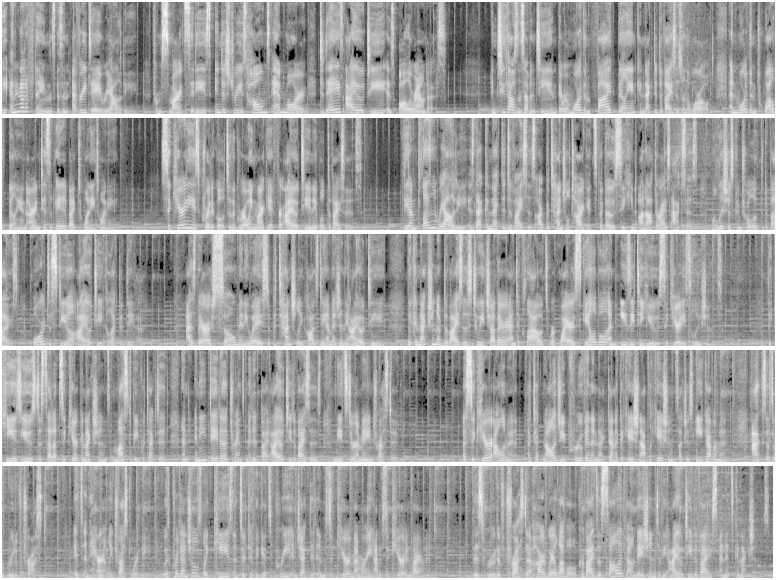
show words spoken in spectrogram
The Internet of Things is an everyday reality. From smart cities, industries, homes, and more, today's IoT is all around us. In 2017, there were more than 5 billion connected devices in the world, and more than 12 billion are anticipated by 2020. Security is critical to the growing market for IoT enabled devices. The unpleasant reality is that connected devices are potential targets for those seeking unauthorized access, malicious control of the device, or to steal IoT collected data. As there are so many ways to potentially cause damage in the IoT, the connection of devices to each other and to clouds requires scalable and easy to use security solutions. The keys used to set up secure connections must be protected, and any data transmitted by IoT devices needs to remain trusted. A secure element, a technology proven in identification applications such as e government, acts as a root of trust. It's inherently trustworthy, with credentials like keys and certificates pre injected in the secure memory at a secure environment. This root of trust at hardware level provides a solid foundation to the IoT device and its connections.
